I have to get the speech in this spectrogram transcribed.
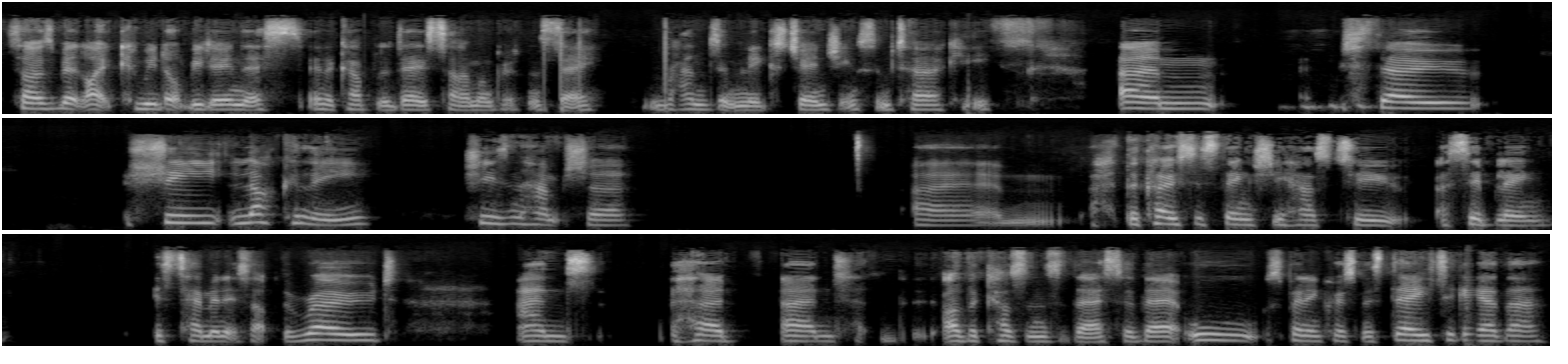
So I was a bit like, can we not be doing this in a couple of days' time on Christmas Day? Randomly exchanging some turkey. Um, so she, luckily, she's in Hampshire. Um, the closest thing she has to a sibling is 10 minutes up the road and her and other cousins are there so they're all spending christmas day together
